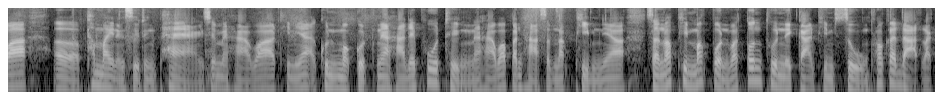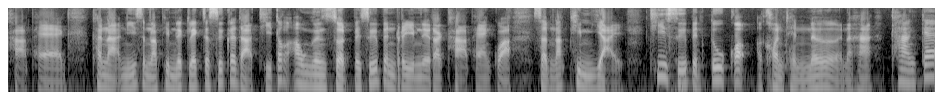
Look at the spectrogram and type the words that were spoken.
ว่าเออทำไมหนังสือถึงแพงใช่ไหมฮะว่าทีเนี้ยคุณมกุฎเนี่ยฮะได้พูดถึงนะฮะว่าปัญหาสำนักพิมพ์เนี่ยสำนักพิมพ์มักบ่นว่าต้นทุนในการพิมพ์สูงเพราะกระดาษราคาแพง ขณะนี้สำนักพิมพ์เล็กๆจะซื้อกระดาษทีต้องเอาเงินสดไปซื้อเป็นรีมในราคาแพงกว่าสำนักพิมพ์ใหญ่ที่ซื้อเป็นตู้ก็คอนเทนเนอร์นะฮะทางแก้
